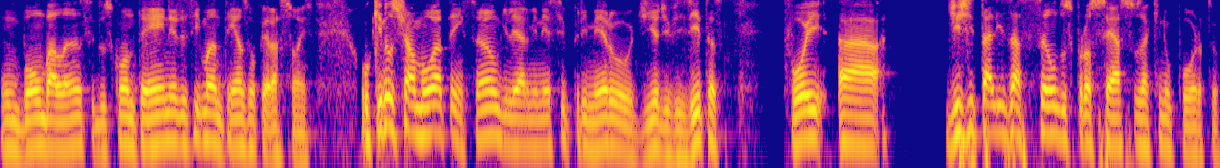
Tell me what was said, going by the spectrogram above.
um bom balanço dos containers e mantém as operações. O que nos chamou a atenção, Guilherme, nesse primeiro dia de visitas foi a digitalização dos processos aqui no porto.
